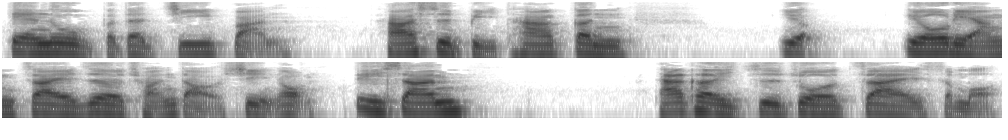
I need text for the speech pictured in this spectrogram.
电路的基板，它是比它更优优良在热传导性哦。第三，它可以制作在什么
